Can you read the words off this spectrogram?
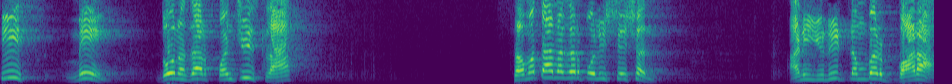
तीस मे दोन हजार पंचवीसला समतानगर पोलीस स्टेशन आणि युनिट नंबर बारा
